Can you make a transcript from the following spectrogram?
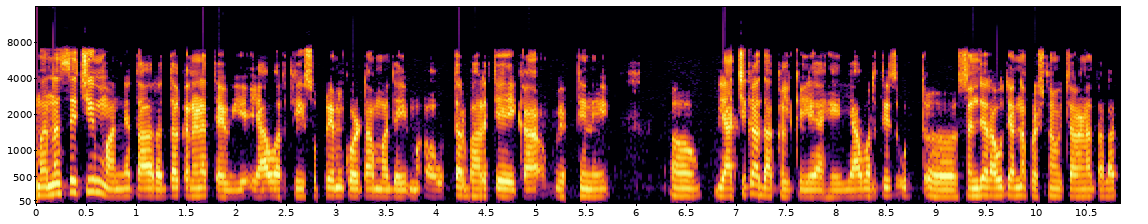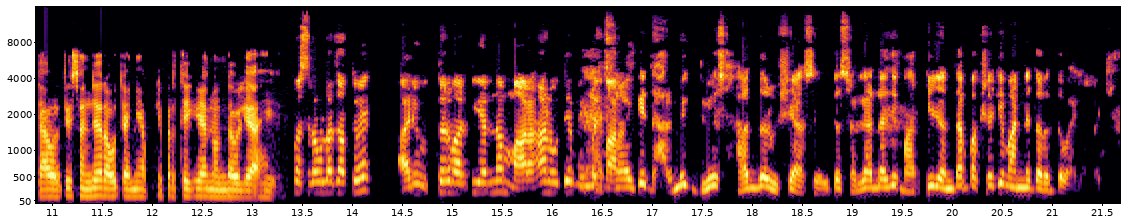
मनसेची मान्यता रद्द करण्यात यावी. यावरती सुप्रीम कोर्टामध्ये म- उत्तर भारतीय एका व्यक्तीने याचिका दाखल केली आहे. यावरतीच संजय राऊत यांना प्रश्न विचारण्यात आला. त्यावरती संजय राऊत यांनी आपली प्रतिक्रिया नोंदवली आहे. पसरवला जातोय आणि उत्तर भारतीयांना मारहाण होते. की धार्मिक द्वेष हा जर विषय असेल तर सगळ्यात आधी भारतीय जनता पक्षाची मान्यता रद्द व्हायला पाहिजे.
